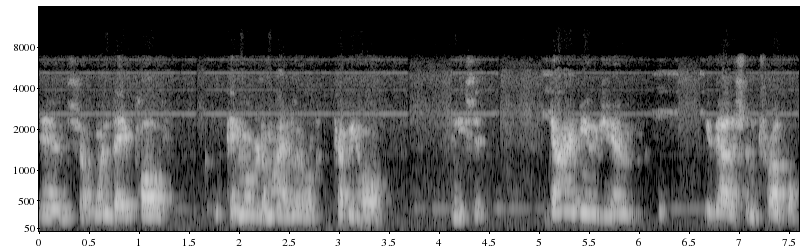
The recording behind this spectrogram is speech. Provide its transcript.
And so one day Paul came over to my little cubby hole and he said, Darn you, Jim, you got us in trouble.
